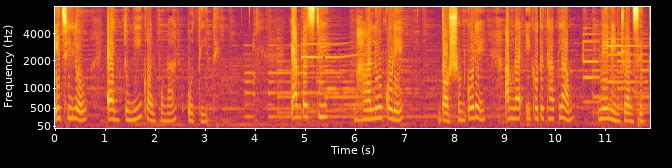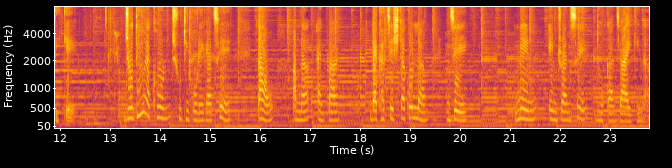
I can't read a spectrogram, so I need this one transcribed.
এ ছিল একদমই কল্পনার অতীত। ক্যাম্পাসটি ভালো করে দর্শন করে আমরা এগোতে থাকলাম মেন এন্ট্রান্সের দিকে। যদিও এখন ছুটি পড়ে গেছে তাও আমরা একবার দেখার চেষ্টা করলাম যে মেন এন্ট্রান্সে ঢোকা যায় কি না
